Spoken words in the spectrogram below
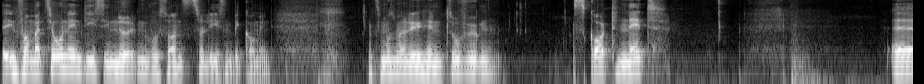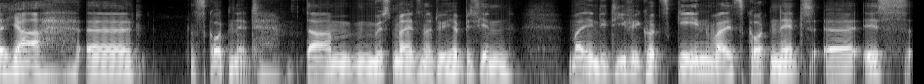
Informationen, die Sie nirgendwo sonst zu lesen bekommen. Jetzt muss man natürlich hinzufügen, Scottnet, äh, ja, äh, Scottnet. Da müssten wir jetzt natürlich ein bisschen mal in die Tiefe kurz gehen, weil Scottnet äh, ist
